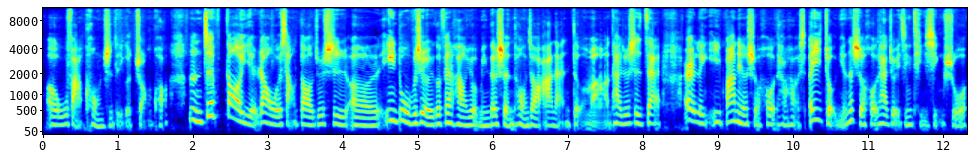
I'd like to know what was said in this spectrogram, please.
呃无法控制的一个状况。嗯，这倒也让我想到，就是呃，印度不是有一个非常有名的神童叫阿南德嘛？他就是在二零一八年的时候，他好像一九年的时候，他就已经提醒说。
